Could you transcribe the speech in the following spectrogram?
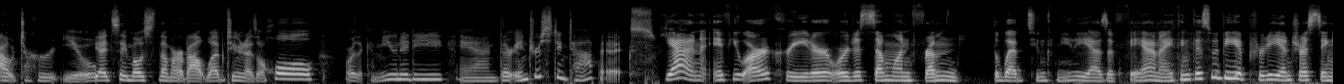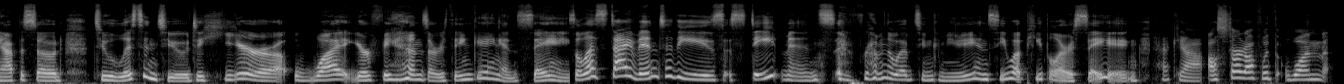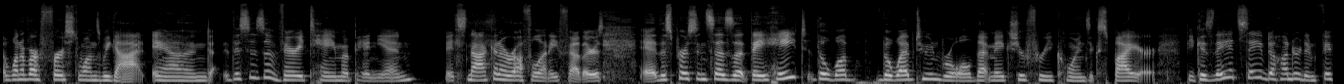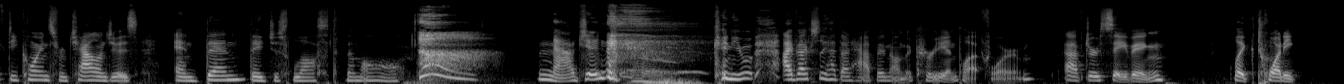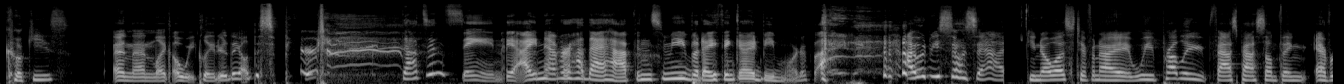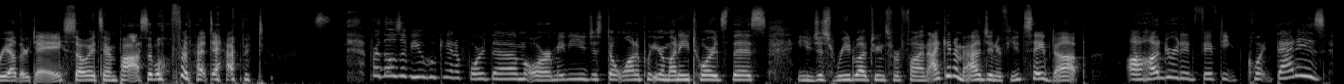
out to hurt you. I'd say most of them are about webtoon as a whole or the community, and they're interesting topics. Yeah, and if you are a creator or just someone from the webtoon community as a fan, I think this would be a pretty interesting episode to listen to to hear what your fans are thinking and saying. So let's dive into these statements from the webtoon community and see what people are saying. Heck yeah. I'll start off with one one of our first ones we got and this is a very tame opinion. It's not going to ruffle any feathers. Uh, This person says that they hate the web the webtoon rule that makes your free coins expire because they had saved 150 coins from challenges and then they just lost them all. Imagine. Can you I've actually had that happen on the Korean platform after saving like 20 cookies and then like a week later they all disappeared. That's insane. Yeah, I never had that happen to me, but I think I would be mortified. I would be so sad. You know us, Tiff and I, we probably fast pass something every other day, so it's impossible for that to happen to us. For those of you who can't afford them, or maybe you just don't want to put your money towards this, you just read webtoons for fun. I can imagine if you'd saved up 150 coin. That is,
